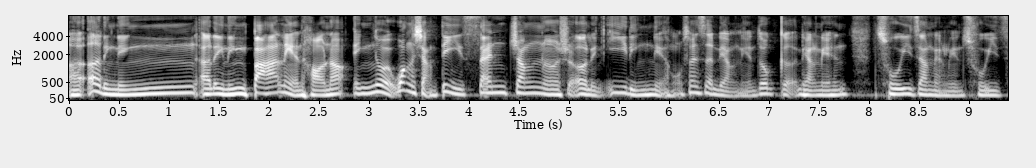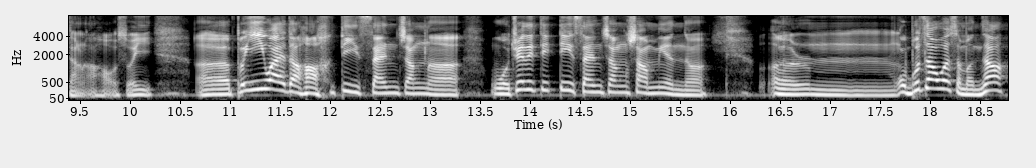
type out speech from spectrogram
呃，二零零二零零八年，好，那因为妄想第三章呢是二零一零年，哦，算是两年都隔两年出一张，两年出一张了，哈，所以呃不意外的哈，第三章呢，我觉得第第三章上面呢，嗯，我不知道为什么，你知道，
